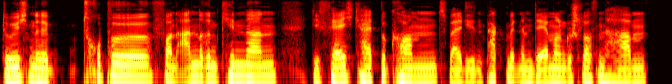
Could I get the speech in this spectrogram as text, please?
durch eine Truppe von anderen Kindern die Fähigkeit bekommt, weil die den Pakt mit einem Dämon geschlossen haben,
